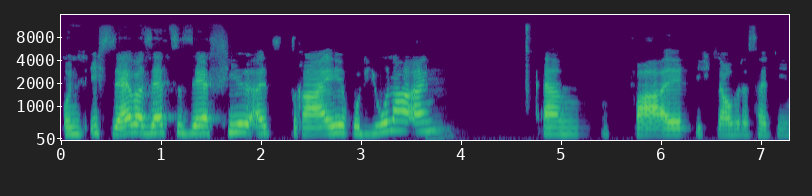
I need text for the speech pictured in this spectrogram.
Und ich selber setze sehr viel als drei Rhodiola ein. Mhm. Ähm, weil ich glaube, dass halt die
